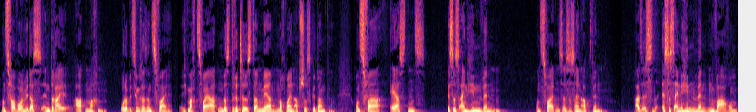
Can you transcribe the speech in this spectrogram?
Und zwar wollen wir das in drei Arten machen. Oder beziehungsweise in zwei. Ich mache zwei Arten. Das dritte ist dann mehr noch mein Abschlussgedanke. Und zwar erstens, ist es ein Hinwenden und zweitens ist es ein Abwenden. Also es, es ist ein Hinwenden. Warum?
